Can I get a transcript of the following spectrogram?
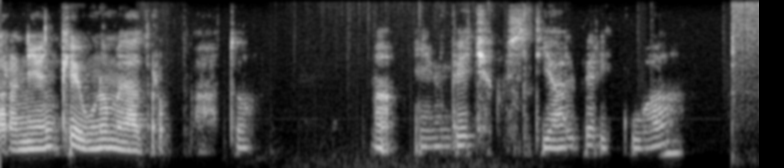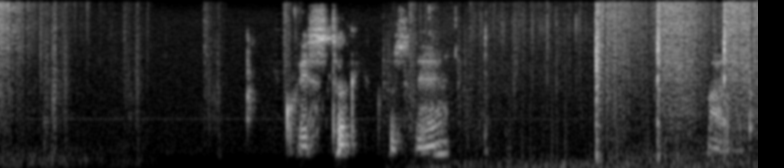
Allora, neanche uno me l'ha droppato. Ma invece questi alberi qua... Questo che cos'è? Allora.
